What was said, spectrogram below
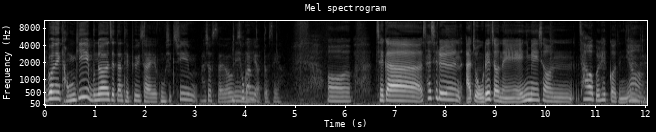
이번에 경기문화재단 대표이사에 공식 취임하셨어요. 네네. 소감이 어떠세요? 어, 제가 사실은 아주 오래전에 애니메이션 사업을 했거든요. 네네.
